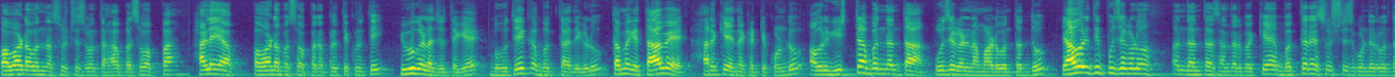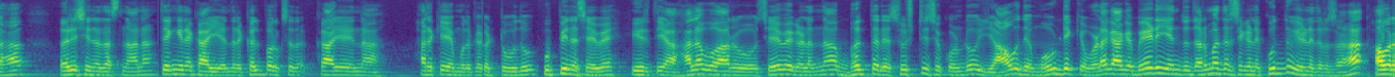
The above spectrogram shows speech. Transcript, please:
ಪವಾಡವನ್ನು ಸೃಷ್ಟಿಸುವಂತಹ ಬಸವಪ್ಪ, ಹಳೆಯ ಪವಾಡ ಬಸವಪ್ಪನ ಪ್ರತಿಕೃತಿ, ಇವುಗಳ ಜೊತೆಗೆ ಬಹುತೇಕ ಭಕ್ತಾದಿಗಳು ತಮಗೆ ತಾವೇ ಹರಕೆಯನ್ನು ಕಟ್ಟಿಕೊಂಡು ಅವರಿಗೆ ಇಷ್ಟ ಬಂದಂತ ಪೂಜೆಗಳನ್ನ ಮಾಡುವಂಥದ್ದು. ಯಾವ ರೀತಿ ಪೂಜೆಗಳು? ಅಂದಂತ ಸಂದರ್ಭಕ್ಕೆ ಭಕ್ತರೇ ಸೃಷ್ಟಿಸಿಕೊಂಡಿರುವಂತಹ ಅರಿಶಿನದ ಸ್ನಾನ, ತೆಂಗಿನಕಾಯಿ ಅಂದರೆ ಕಲ್ಪವೃಕ್ಷದ ಕಾಯಿಯನ್ನ ಹರಕೆಯ ಮೂಲಕ ಕಟ್ಟುವುದು, ಉಪ್ಪಿನ ಸೇವೆ ಈ ರೀತಿಯ ಹಲವಾರು ಸೇವೆಗಳನ್ನು ಭಕ್ತರೇ ಸೃಷ್ಟಿಸಿಕೊಂಡು ಯಾವುದೇ ಮೌಢ್ಯಕ್ಕೆ ಒಳಗಾಗಬೇಡಿ ಎಂದು ಧರ್ಮದರ್ಶಿಗಳೇ ಖುದ್ದು ಹೇಳಿದರು ಸಹ ಅವರ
